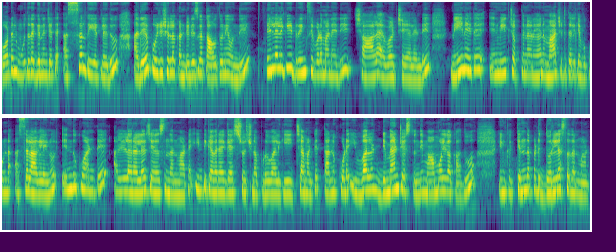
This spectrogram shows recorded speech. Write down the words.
బాటిల్ మూత దగ్గర నుంచి అయితే అస్సలు తీయట్లేదు. అదే పొజిషన్లో కంటిన్యూస్గా తాగుతూనే ఉంది. పిల్లలకి డ్రింక్స్ ఇవ్వడం అనేది చాలా అవాయిడ్ చేయాలండి. నేనైతే నేను మీకు చెప్తున్నాను కానీ మా చిటితలకి ఇవ్వకుండా అస్సలు ఆగలేను. ఎందుకు అంటే అల్లరల్లరి చేస్తుంది అనమాట ఇంటికి ఎవరైనా గెస్ట్ వచ్చినప్పుడు వాళ్ళకి ఇచ్చామంటే తనకు కూడా ఇవ్వాలని డిమాండ్ చేస్తుంది. మామూలుగా కాదు. ఇంకా కింద పడి దొరిలేస్తుంది అనమాట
